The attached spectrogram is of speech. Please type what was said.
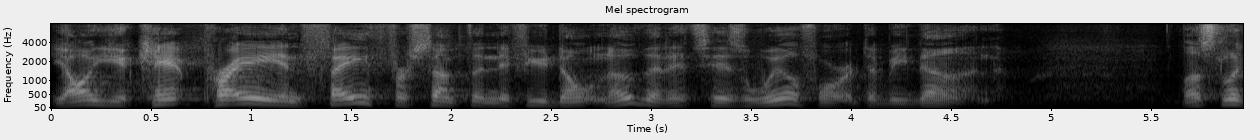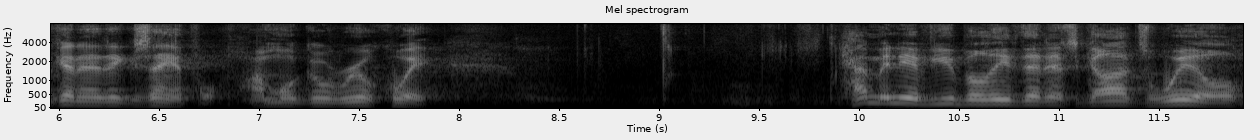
Y'all, you can't pray in faith for something if you don't know that it's His will for it to be done. Let's look at an example. I'm going to go real quick. How many of you believe that it's God's will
